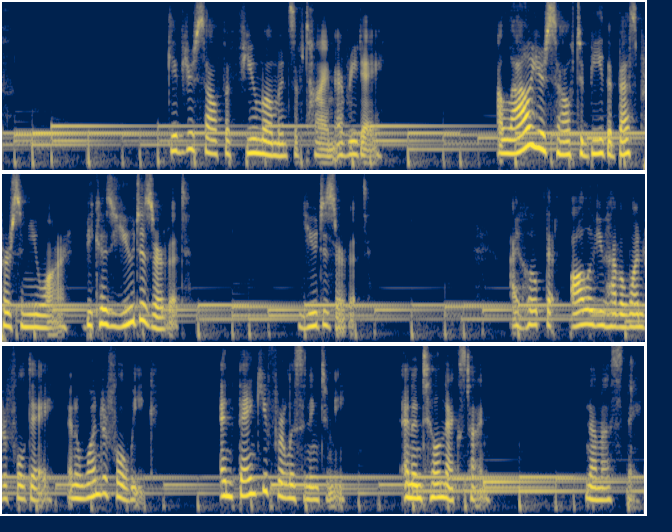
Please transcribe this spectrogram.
Give yourself a few moments of time every day. Allow yourself to be the best person you are because you deserve it. You deserve it. I hope that all of you have a wonderful day and a wonderful week. And thank you for listening to me. And until next time, namaste.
